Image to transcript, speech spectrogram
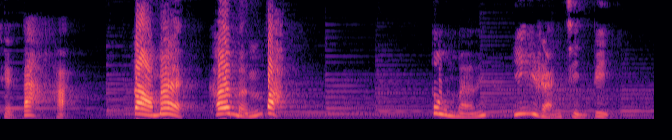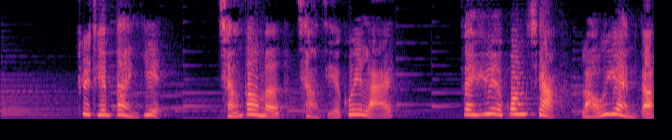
却大喊：“大麦，开门吧！”洞门依然紧闭。这天半夜，强盗们抢劫归来，在月光下。老远的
